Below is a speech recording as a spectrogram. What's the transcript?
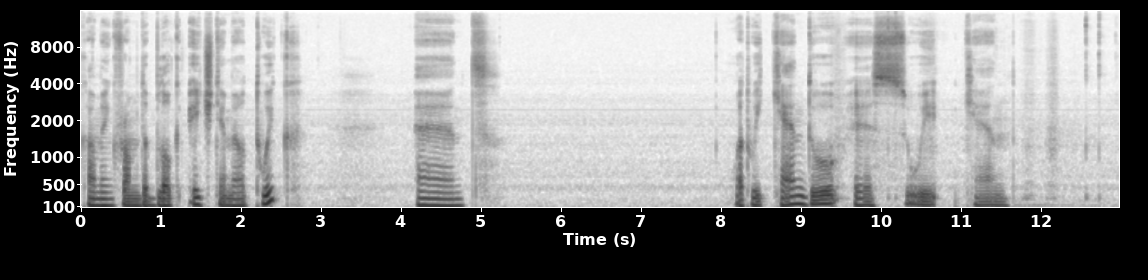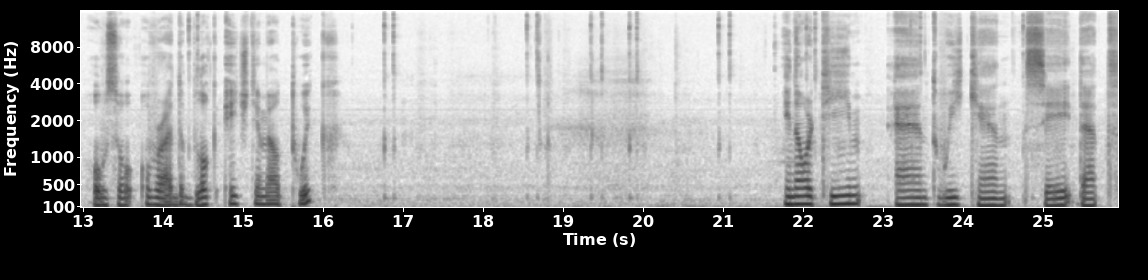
coming from the block HTML twig and what we can do is we can also override the block HTML twig in our theme and we can say that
